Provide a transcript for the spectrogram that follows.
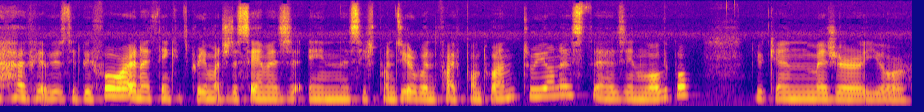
I've used it before and I think it's pretty much the same as in 6.0 and 5.1 to be honest as in Lollipop. You can measure your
